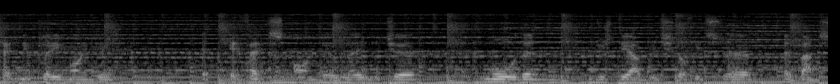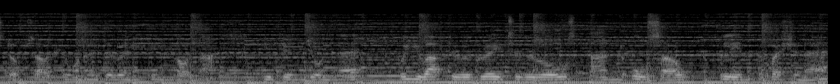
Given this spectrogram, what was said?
technically minded effects on Dooley which are more than just the average stuff, it's uh, advanced stuff, so if you want to do anything like that, you can join there. But you have to agree to the rules and also fill in a questionnaire,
